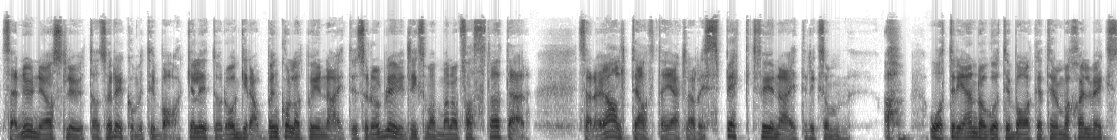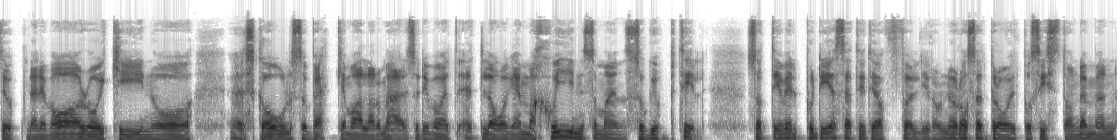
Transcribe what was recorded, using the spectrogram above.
Sen nu när jag har slutat så har det kommit tillbaka lite och då har grabben kollat på United, så då har det blivit liksom att man har fastnat där. Sen har jag alltid haft en jäkla respekt för United, liksom ah, återigen då gå tillbaka till när man själv växte upp när det var Roy Keane och eh, Scholes och Beckham och alla de här. Så det var ett, ett lag, en maskin som man såg upp till. Så att det är väl på det sättet jag följer dem. Nu har de sett bra ut på sistone men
